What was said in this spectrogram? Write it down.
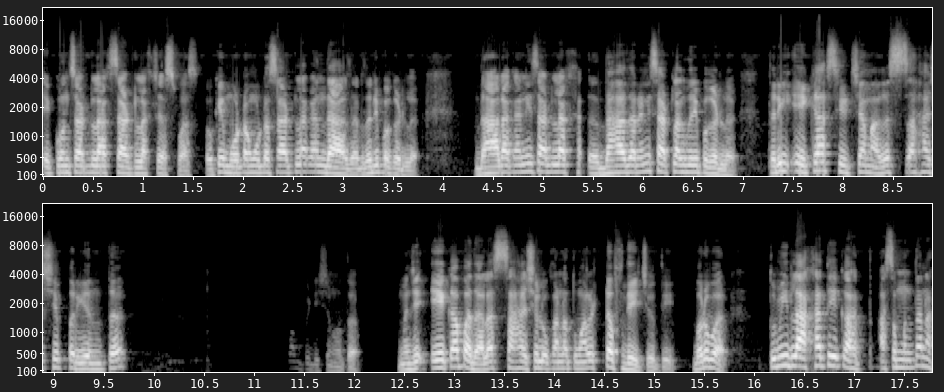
एकोणसाठ लाख साठ लाखच्या आसपास ओके मोठा मोठा साठ लाख आणि दहा हजार जरी पकडलं दहा लाखांनी साठ लाख दहा हजारांनी साठ लाख जरी पकडलं तरी एका सीटच्या मागं सहाशे पर्यंत कॉम्पिटिशन होतं. म्हणजे एका पदाला सहाशे लोकांना तुम्हाला टफ द्यायची होती. बरोबर? तुम्ही लाखात एक आहात असं म्हणता ना.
